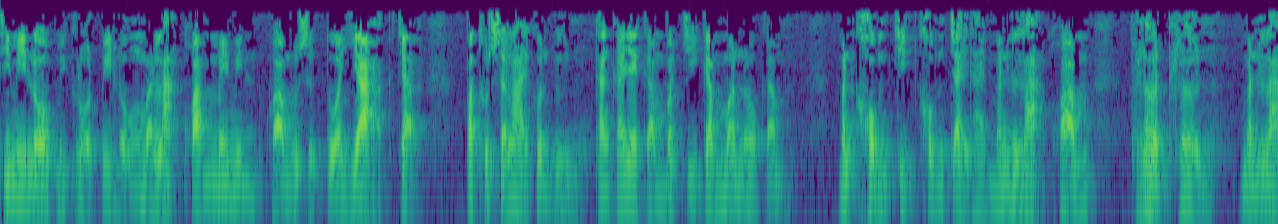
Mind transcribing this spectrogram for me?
ที่มีโลภมีโกรธมีหลงมาละความไม่มีความรู้สึกตัวอยากจะ ประทุษร้ายคนอื่น ทางกายกรรม วจีกรรม มโนกรรม มันข่มจิตข่มใจได้ มันละความเพลิดเพลิน มันละ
